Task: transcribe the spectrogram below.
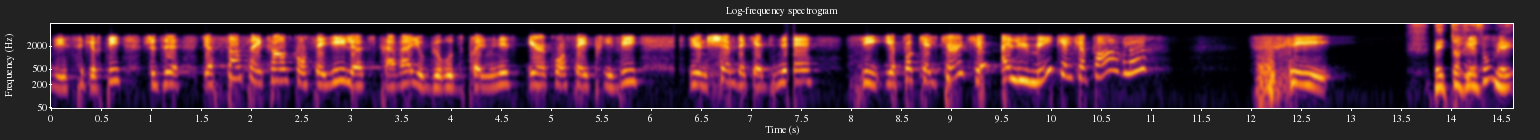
des sécurités. Je veux dire, il y a 150 conseillers là qui travaillent au bureau du premier ministre. Il y a un conseil privé, il y a une chef de cabinet. Il n'y a pas quelqu'un qui a allumé quelque part là? C'est mais tu as raison, mais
